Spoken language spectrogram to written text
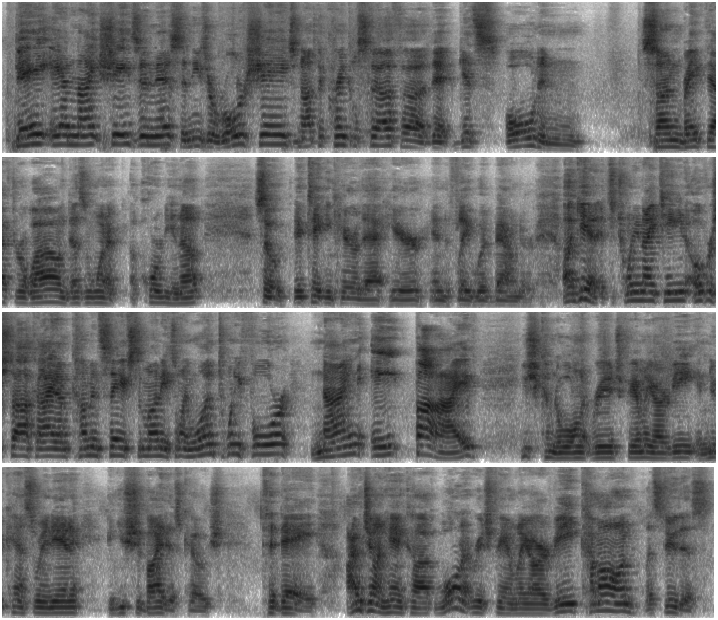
day and night shades in this, and these are roller shades, not the crinkle stuff uh, that gets old and sun baked after a while and doesn't want to accordion up. So they've taken care of that here in the Fleetwood Bounder. Again, it's a 2019 overstock item. Come and save some money. It's only 124,985. You should come to Walnut Ridge Family RV in Newcastle, Indiana, and you should buy this coach today. I'm John Hancock, Walnut Ridge Family RV. Come on, let's do this.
